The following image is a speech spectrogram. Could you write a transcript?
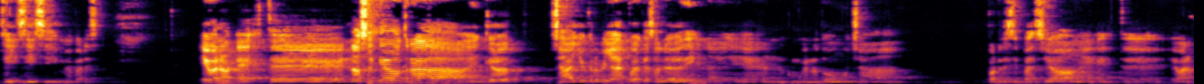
Sí, sí, sí, me parece. Y bueno, este, no sé qué otra, en qué, o sea, yo creo que ya después que salió de Disney, en- como que no tuvo mucha participación, este, y bueno,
